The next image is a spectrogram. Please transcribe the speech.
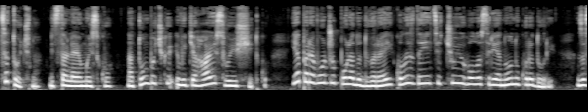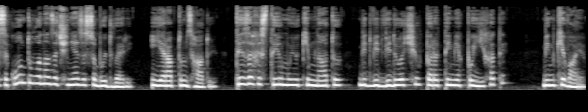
Це точно, відставляю миску на тумбочку і витягаю свою щітку. Я переводжу поля до дверей, коли, здається, чую голос Ріанон у коридорі. За секунду вона зачиняє за собою двері, і я раптом згадую: ти захистив мою кімнату від відвідувачів перед тим, як поїхати? Він киває.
